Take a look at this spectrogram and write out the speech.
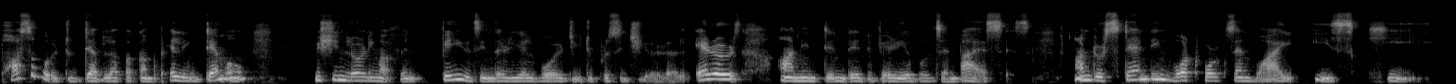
possible to develop a compelling demo, machine learning often fails in the real world due to procedural errors, unintended variables, and biases. Understanding what works and why is key.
